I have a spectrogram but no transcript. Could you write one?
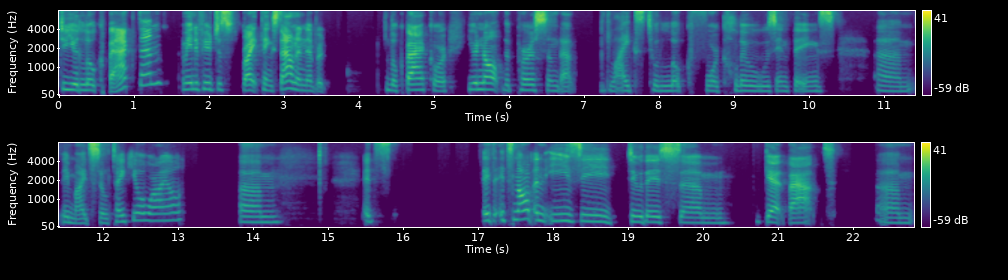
do you look back then? I mean, if you just write things down and never look back, or you're not the person that likes to look for clues in things, um, it might still take you a while. Um, it's it, it's not an easy do this, um, get that. Um,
